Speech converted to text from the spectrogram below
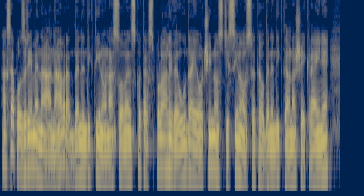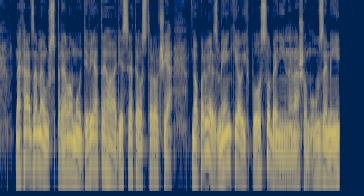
Ak sa pozrieme na návrat Benediktínov na Slovensko, tak spolahlivé údaje o činnosti synov svätého Benedikta v našej krajine nachádzame už z prelomu 9. a 10. storočia, no prvé zmienky o ich pôsobení na našom území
